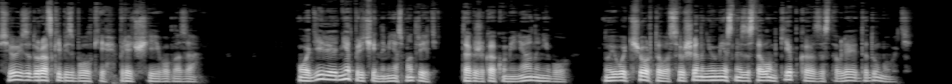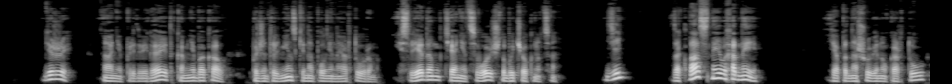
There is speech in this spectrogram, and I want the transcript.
Все из-за дурацкой бейсболки, прячущей его глаза. У Адилия нет причин на меня смотреть, так же, как у меня на него. Но его чертова, совершенно неуместная за столом кепка заставляет додумывать. «Держи». Аня придвигает ко мне бокал, по-джентльменски наполненный Артуром, и следом тянет свой, чтобы чокнуться. «День? За классные выходные!» Я подношу вино к рту,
